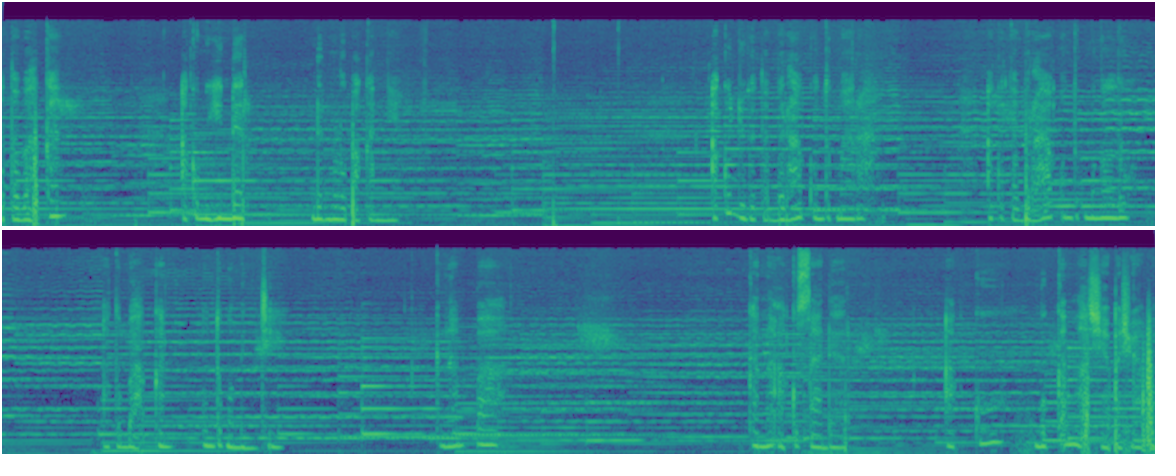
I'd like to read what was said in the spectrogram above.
atau bahkan aku menghindar dan melupakannya. Aku juga tak berhak untuk marah. Aku tak berhak untuk mengeluh atau bahkan untuk membenci. Kenapa? Karena aku sadar aku bukanlah siapa-siapa.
